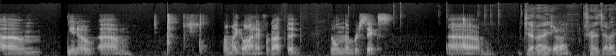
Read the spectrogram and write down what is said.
um, you know, um, oh my god, I forgot the film number six. Um, Jedi, Jedi? Return of the Jedi.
